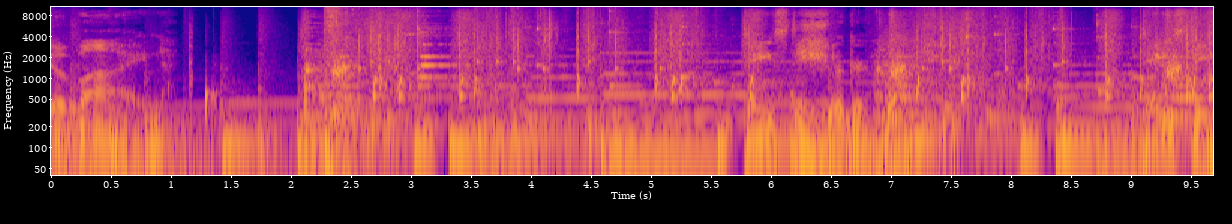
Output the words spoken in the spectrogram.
Divine. Tasty. Sugar Crush. Tasty.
